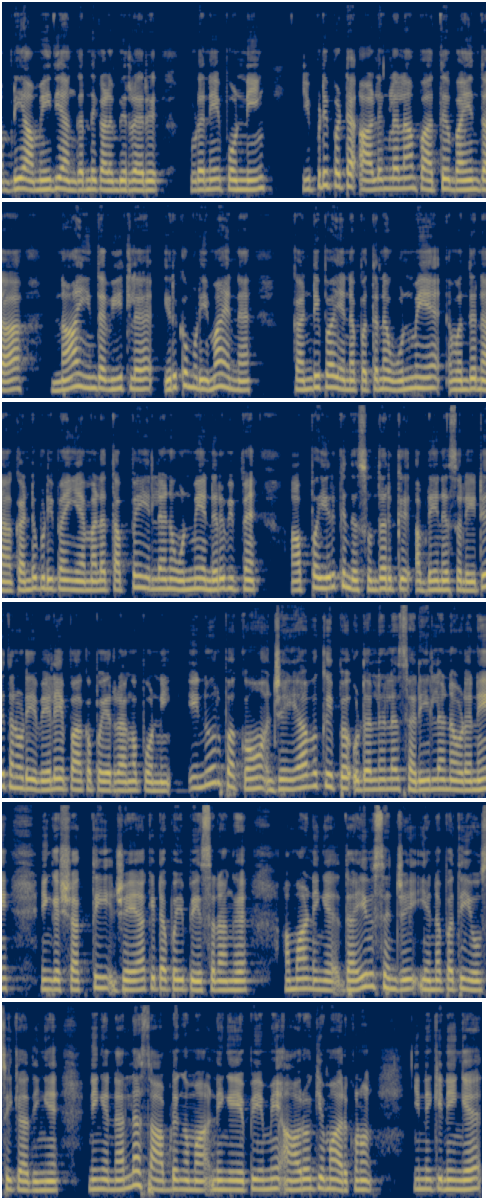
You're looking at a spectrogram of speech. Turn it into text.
அப்படியே அமைதியாக அங்கேருந்து கிளம்பிடுறாரு. உடனே பொன்னி இப்படிப்பட்ட ஆளுங்களெல்லாம் பார்த்து பயந்தா நான் இந்த வீட்டில் இருக்க முடியுமா என்ன? கண்டிப்பாக என்னை பற்றின உண்மையை வந்து நான் கண்டுபிடிப்பேன். என் மேலே தப்பே இல்லைன்னு உண்மையை நிரூபிப்பேன். அப்போ இருக்கு இந்த சுந்தருக்கு அப்படின்னு சொல்லிட்டு தன்னுடைய வேலையை பார்க்க போயிடுறாங்க பொன்னி. இன்னொரு பக்கம் ஜெயாவுக்கு இப்போ உடல்நிலை சரியில்லைன உடனே இங்கே சக்தி ஜெயா கிட்ட போய் பேசுகிறாங்க அம்மா நீங்கள் தயவு செஞ்சு என்னை பற்றி யோசிக்காதீங்க. நீங்கள் நல்லா சாப்பிடுங்கம்மா. நீங்கள் எப்பயுமே ஆரோக்கியமாக இருக்கணும். இன்றைக்கி நீங்கள்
